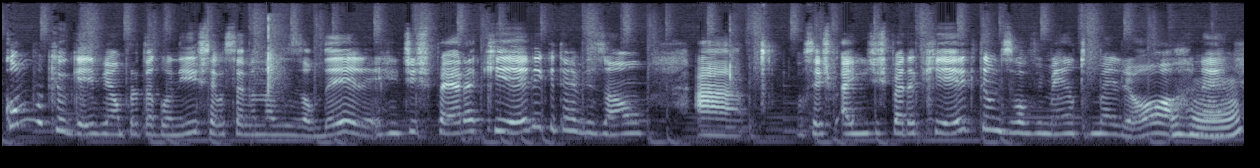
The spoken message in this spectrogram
como que o Gabe é um protagonista, você vê na visão dele, a gente espera que ele que tenha a visão, a, vocês, a gente espera que ele que tenha um desenvolvimento melhor, uhum. né?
